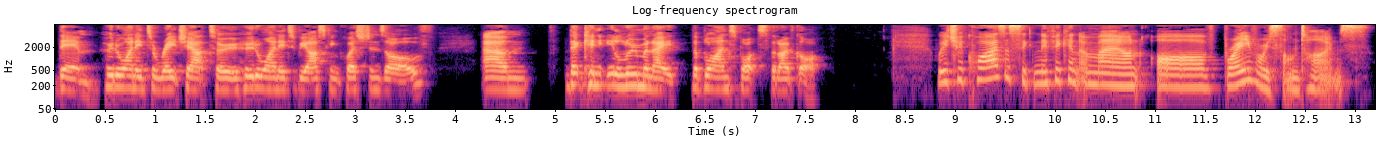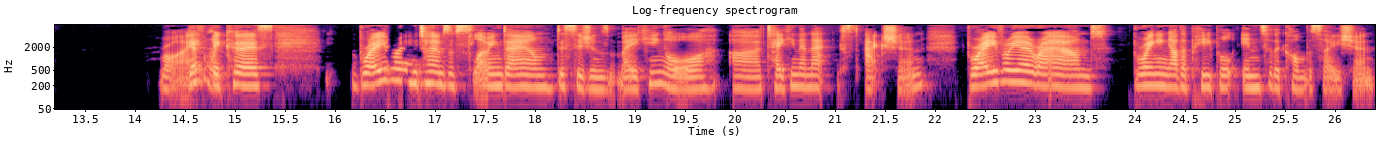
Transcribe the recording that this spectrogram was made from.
them? Who do I need to reach out to? Who do I need to be asking questions of um, that can illuminate the blind spots that I've got? Which requires a significant amount of bravery sometimes, right? Definitely. Because bravery in terms of slowing down decisions making or uh, taking the next action, bravery around bringing other people into the conversation.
